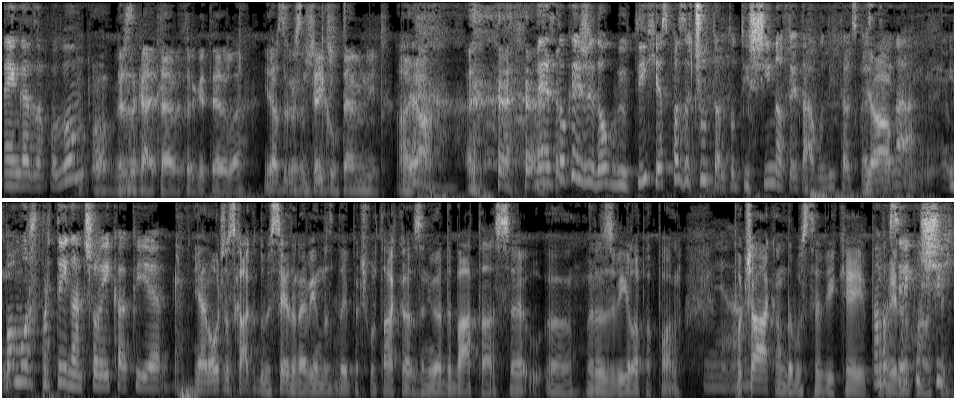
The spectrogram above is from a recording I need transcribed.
Enega za pogum. Oh, veš, zakaj je tebe targetirala? Ja, zato sem tekel temni. A ja. ne, zato je že dolgo bil tih, jaz pa začutam to tišino, to je ta voditeljska ja. scena. In pa moraš pretegati človeka, ki je. Ja, nočem skakati do besede, ne vem, da, da je pač taka zanimiva debata se uh, razvila, pa pol. Ja. Počakam, da boste vi kaj. Ampak si rekel ših,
